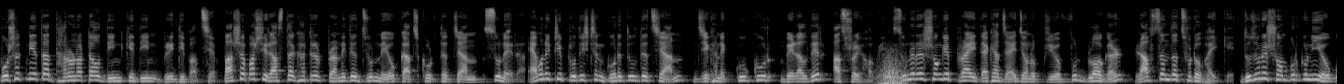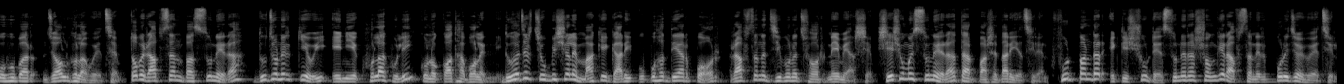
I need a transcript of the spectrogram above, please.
পোশাক নিয়ে তার ধারণাটাও দিনকে দিন বৃদ্ধি পাচ্ছে। পাশাপাশি রাস্তাঘাটের প্রাণীদের জন্যও কাজ করতে চান সুনেরা। এমন একটি প্রতিষ্ঠান গড়ে তুলতে চান যেখানে কুকুর, বেড়ালদের আশ্রয় হবে। সুনেরার সঙ্গে প্রায় দেখা যায় জনপ্রিয় ফুড ব্লগার রাফসান দা ছোট ভাইকে। দুজনের সম্পর্ক নিয়েও বহুবার জল ঘোলা হয়েছে। তবে রাফসান বা সুনেরা দুজনের কেউই এ নিয়ে খোলাখুলি কোনো কথা বলেননি। দুই হাজার চব্বিশ সালে মাকে গাড়ি উপহার দেওয়ার পর রাফসানের জীবনে ঝড় নেমে আসে। সে সময় সুনেরা তার পাশে দাঁড়িয়েছিলেন। ফুড পান্ডার একটি শুটে সুনেরার সঙ্গে রাফসানের পরিচয় হয়েছিল।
